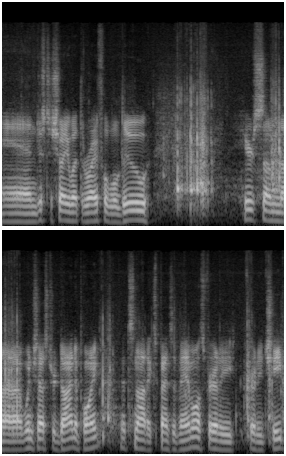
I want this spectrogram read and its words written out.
And just to show you what the rifle will do, here's some uh, Winchester Dynapoint. It's not expensive ammo, it's fairly, fairly cheap,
